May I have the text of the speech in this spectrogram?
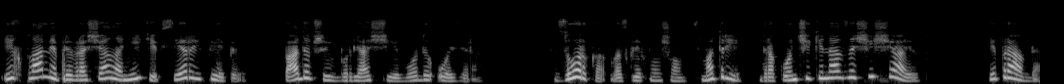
Их пламя превращало нити в серый пепел, падавший в бурлящие воды озера. «Зорко!» — воскликнул Шон. «Смотри, дракончики нас защищают!» И правда,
